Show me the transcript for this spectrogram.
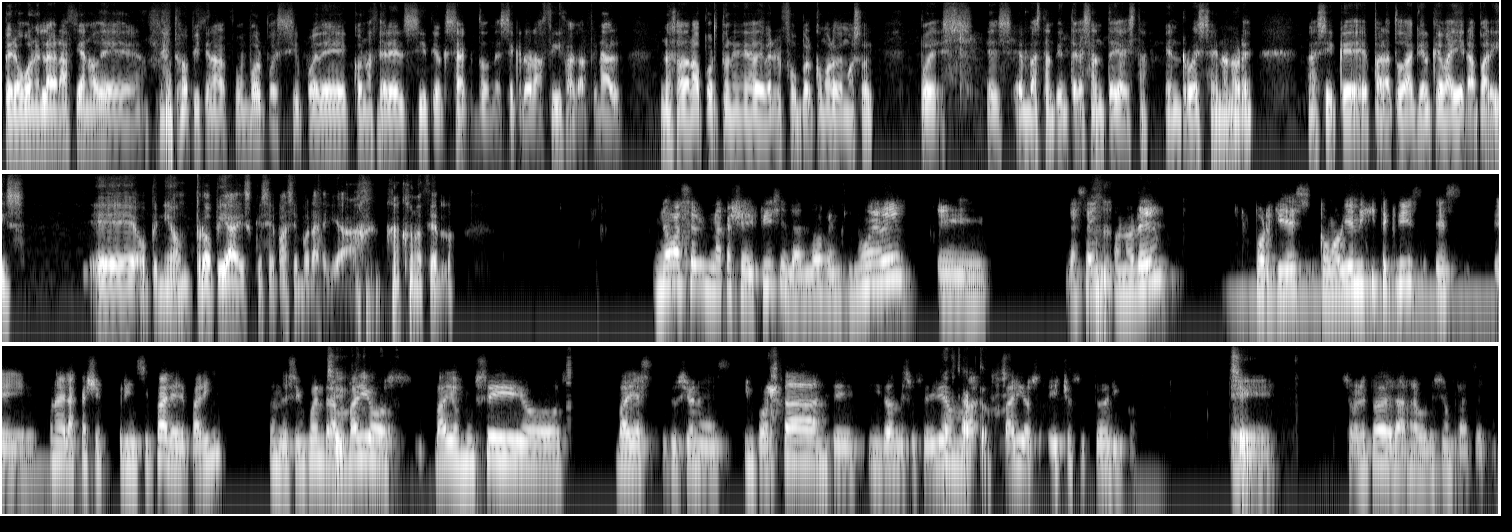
Pero bueno, es la gracia ¿no? de, de todo aficionado al fútbol, pues si puede conocer el sitio exacto donde se creó la FIFA, que al final nos ha dado la oportunidad de ver el fútbol como lo vemos hoy, pues es, es bastante interesante y ahí está, en Ruesa, en Honore. Así que para todo aquel que vaya a ir a París, eh, opinión propia es que se pase por ahí a, a, conocerlo. No va a ser una calle difícil, la 229, eh, la Saint Honoré, porque es, como bien dijiste, Chris, es eh, una de las calles principales de París, donde se encuentran varios, varios museos, varias instituciones importantes y donde sucedieron varios hechos históricos, eh, sobre todo de la Revolución Francesa.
